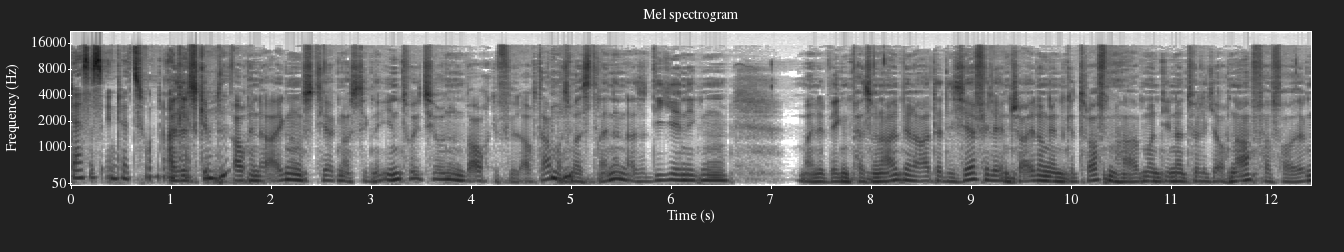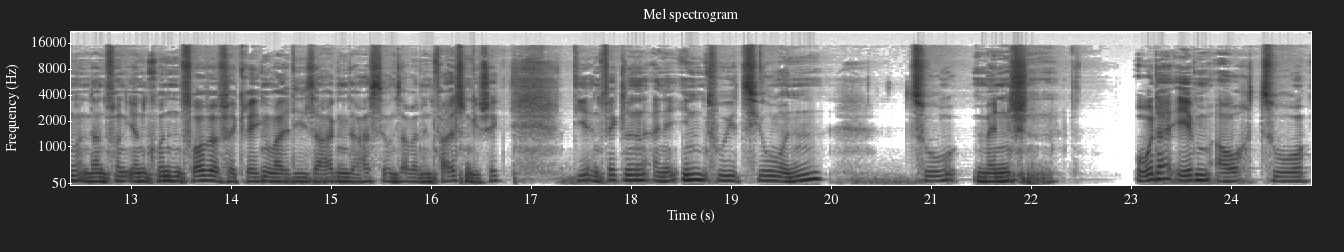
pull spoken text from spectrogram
Das ist Intuition. Okay. Also es gibt mhm. auch in der Eignungsdiagnostik eine Intuition und ein Bauchgefühl. Auch da mhm. muss man es trennen. Also diejenigen, meinetwegen Personalberater, die sehr viele Entscheidungen getroffen haben und die natürlich auch nachverfolgen und dann von ihren Kunden Vorwürfe kriegen, weil die sagen, da hast du uns aber den Falschen geschickt, die entwickeln eine Intuition zu Menschen oder eben auch zu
